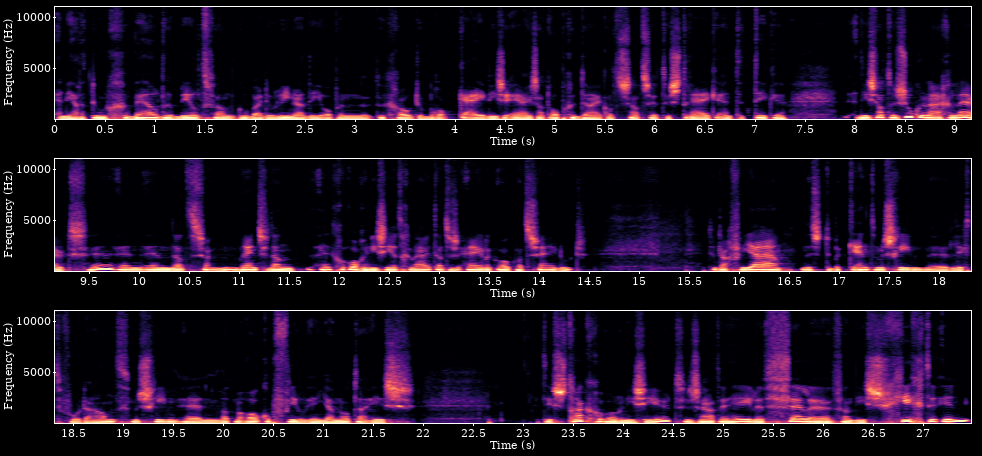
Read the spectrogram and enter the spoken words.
En die hadden toen een geweldig beeld van Gubaidulina... die op een grote brok kei die ze ergens had opgeduikeld... zat ze te strijken en te tikken. Die zat te zoeken naar geluid. Hè? En, en dat brengt ze dan hè, georganiseerd geluid. Dat is eigenlijk ook wat zij doet. Toen dacht ik van ja, dat is te bekend misschien. eh, ligt voor de hand misschien. En wat me ook opviel in Janotta is... Het is strak georganiseerd. Er zaten hele felle van die schichten in...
